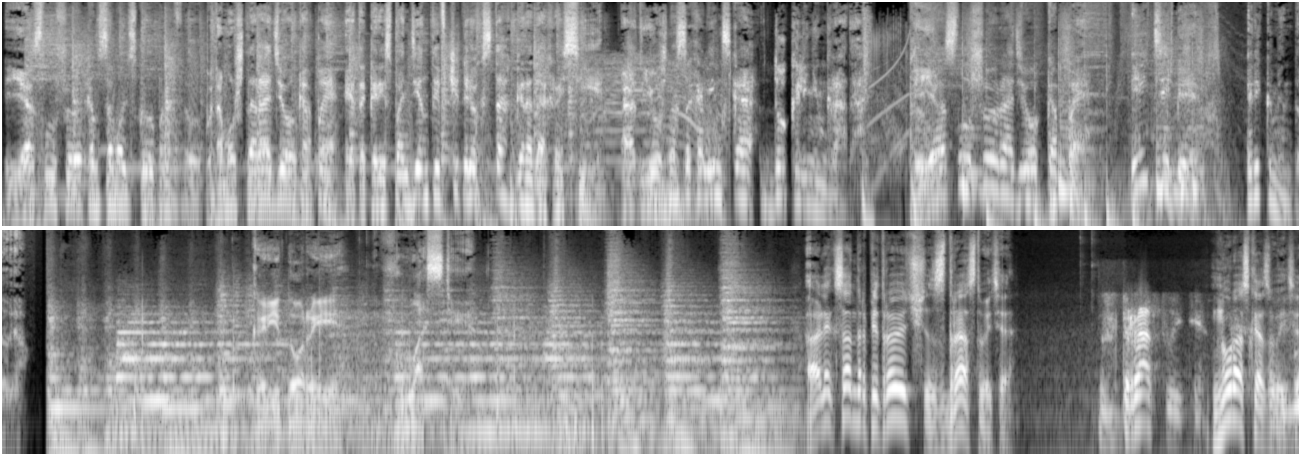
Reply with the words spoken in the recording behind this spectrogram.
Я слушаю «Комсомольскую правду», потому что «Радио КП» — это корреспонденты в 400 городах России. От Южно-Сахалинска до Калининграда. Я слушаю «Радио КП» и тебе рекомендую. Коридоры власти. Александр Петрович, здравствуйте. Здравствуйте. Ну, рассказывайте.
